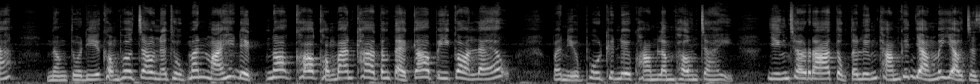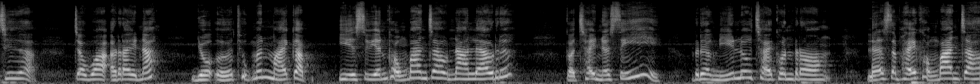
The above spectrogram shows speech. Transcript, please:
นะนางตัวดีของพวกเจ้านะถูกมั่นหมายให้เด็กนอกคอกของบ้านข้าตั้งแต่ 9 ปีก่อนแล้วป้าเหนียวพูดขึ้นด้วยความลำพองใจ หญิงชราตกตะลึงถามขึ้นอย่างไม่อยากจะเชื่อ จะว่าอะไรนะ โยเอ๋อถูกมั่นหมายกับอีเสวียนของบ้านเจ้านานแล้วหรือ ก็ใช่นะสิ เรื่องนี้ลูกชายคนรอง และสะพ้ยของบ้านเจ้า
